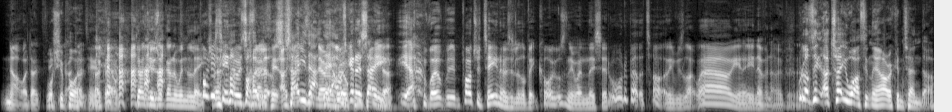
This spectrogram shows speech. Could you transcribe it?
no, I don't. Think, What's your I don't point? think Okay. they're- don't think they're going to win the league. Pochettino was I don't a little- think- I don't Say think that they're a then. I was going to say, yeah, well, Pochettino was a little bit coy, wasn't he, when they said, well, what about the title? And he was like, well, you know, you never know. But Well, I think I'll tell you why I think they are a contender.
